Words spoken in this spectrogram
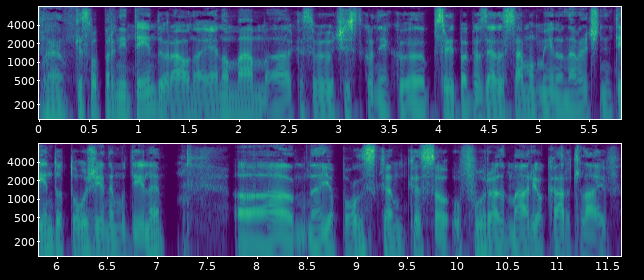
Ja. Ker smo pri Nintendu, ravno eno imam, uh, ki sem bil čistko nek, uh, sred pa bi zdaj samo omenil. Namreč Nintendo toži ene modele uh, na japonskem, ki so ufurali Mario Kart Live.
